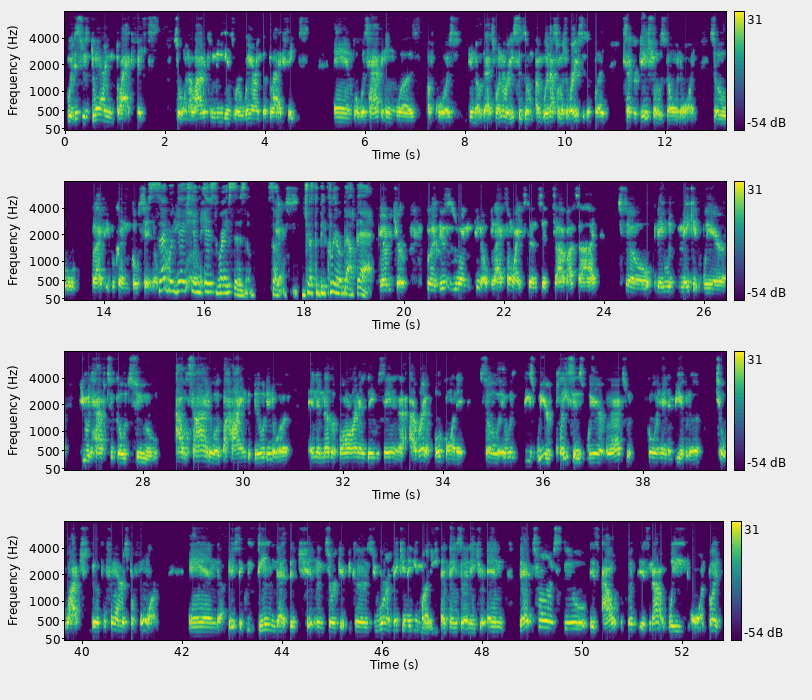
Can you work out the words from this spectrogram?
well, this was during blackface. So when a lot of comedians were wearing the blackface. And what was happening was, of course, you know, that's when racism, um, well, not so much racism, but segregation was going on. So black people couldn't go sit in Segregation is racism. So yes. just to be clear about that. Very true. But this is when, you know, blacks and whites couldn't sit side by side. So they would make it where you would have to go to outside or behind the building or in another barn, as they were saying. And I, I read a book on it so it was these weird places where blacks would go ahead and be able to to watch the performers perform and basically deem that the chitlin circuit because you weren't making any money and things of that nature. And that term still is out, but it's not weighed on. But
